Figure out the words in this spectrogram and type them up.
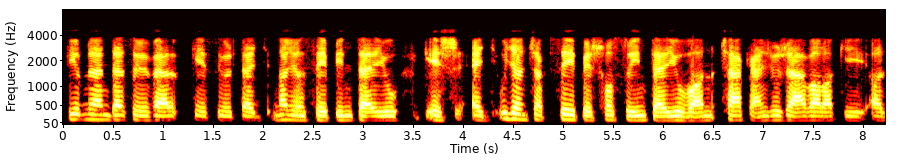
filmrendezővel készült egy nagyon szép interjú, és egy ugyancsak szép és hosszú interjú van Csákán Zsuzsával, aki az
